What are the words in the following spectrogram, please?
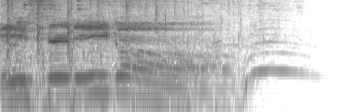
Eastern Eagle.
